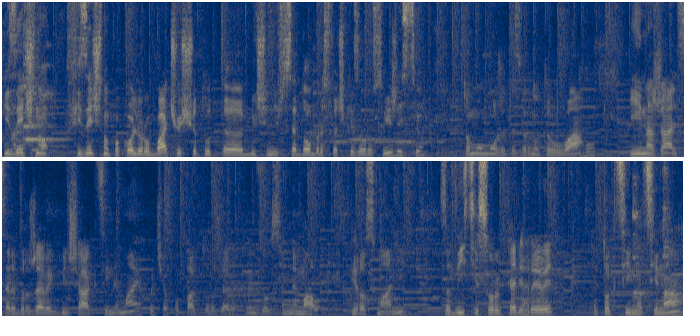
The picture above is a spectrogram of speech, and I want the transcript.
Фізично, фізично по кольору бачу, що тут е, більше ніж все добре з точки зору свіжістю, тому можете звернути увагу. І, на жаль, серед рожевих більше акцій немає, хоча по факту рожевих вин зовсім немало. Піросмані за 245 гривень. Тобто акційна ціна,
